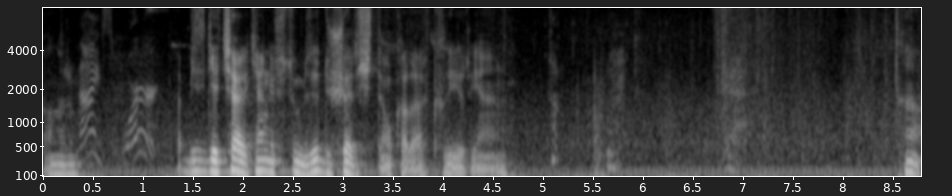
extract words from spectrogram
Sanırım. Nice biz geçerken üstümüze düşer işte o kadar clear yani. Ha.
